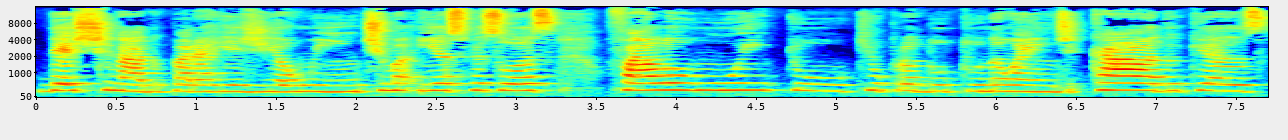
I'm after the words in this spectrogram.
destinado para a região íntima e as pessoas falam muito que o produto não é indicado, que as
